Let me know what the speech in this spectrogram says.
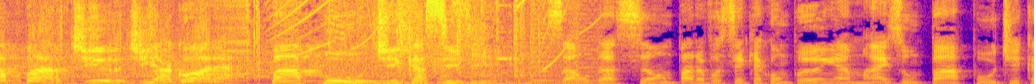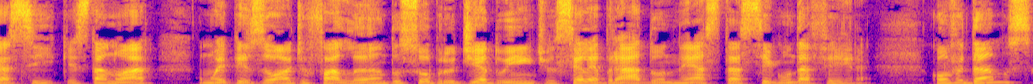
A partir de agora, Papo de Cacique. Saudação para você que acompanha mais um Papo de Cacique. Está no ar um episódio falando sobre o Dia do Índio, celebrado nesta segunda-feira. Convidamos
